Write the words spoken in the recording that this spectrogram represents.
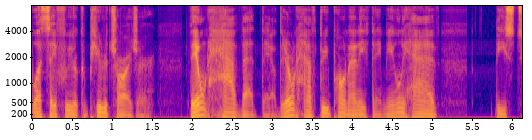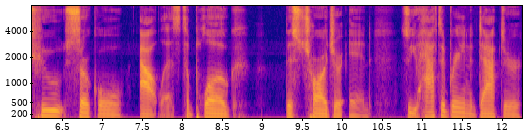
let's say for your computer charger, they don't have that there. They don't have three prong anything. They only have these two circle outlets to plug this charger in. So you have to bring an adapter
